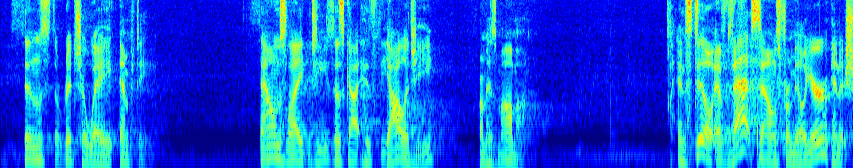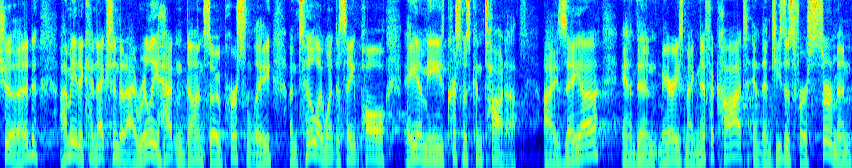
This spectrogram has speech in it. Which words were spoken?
and he sends the rich away empty. Sounds like Jesus got his theology from his mama. And still, if that sounds familiar, and it should, I made a connection that I really hadn't done so personally until I went to St. Paul AME's Christmas cantata. Isaiah and then Mary's Magnificat and then Jesus' first sermon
